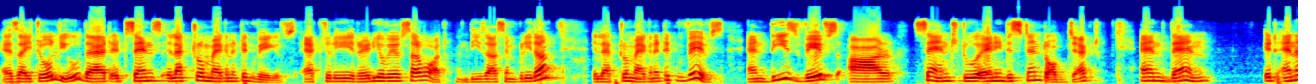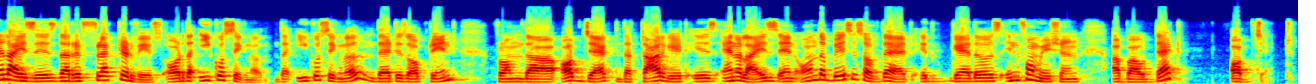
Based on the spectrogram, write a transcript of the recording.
As i told you that it sends electromagnetic waves. Actually radio waves are what? These are simply the electromagnetic waves. And these waves are sent to any distant object. And then it analyzes the reflected waves or the echo signal the echo signal that is obtained from the object the target is analyzed. And on the basis of that it gathers information about that object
